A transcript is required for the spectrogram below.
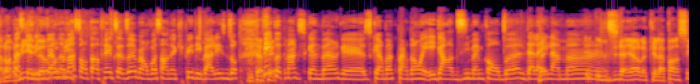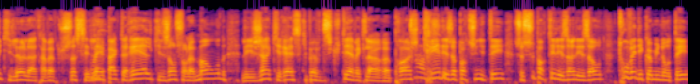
Alors Oui, parce lui, que les là, gouvernements oui. sont en train de se dire, ben, on va s'en occuper des balises, nous autres. Tout à mais fait. écoute, Mark Zuckerberg, euh, Zuckerberg, pardon, et, et Gandhi, même combat, le Dalai Ben, Lama. Il- Il dit d'ailleurs que la pensée qu'il a là, à travers tout ça, c'est l'impact réel qu'ils ont sur le monde, les gens qui restent, qui peuvent discuter avec leurs euh, proches, Ah, créer des opportunités, se supporter les uns des autres, trouver des communautés.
